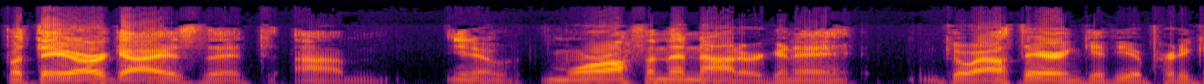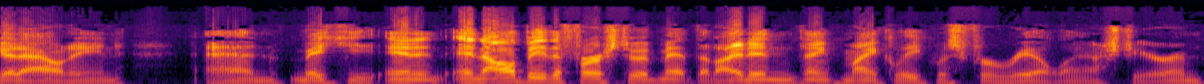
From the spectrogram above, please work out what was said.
but they are guys that um, you know more often than not are going to go out there and give you a pretty good outing and make you and and I'll be the first to admit that I didn't think Mike Leake was for real last year and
